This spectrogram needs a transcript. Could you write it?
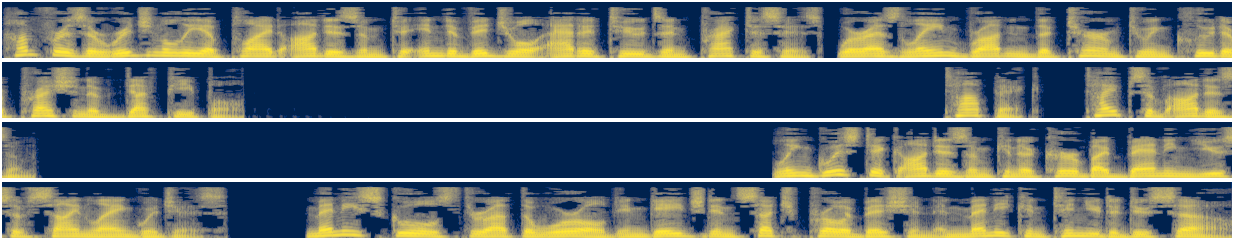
Humphreys originally applied audism to individual attitudes and practices, whereas Lane broadened the term to include oppression of deaf people. Types of audism Linguistic audism can occur by banning use of sign languages. Many schools throughout the world engaged in such prohibition and many continue to do so.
